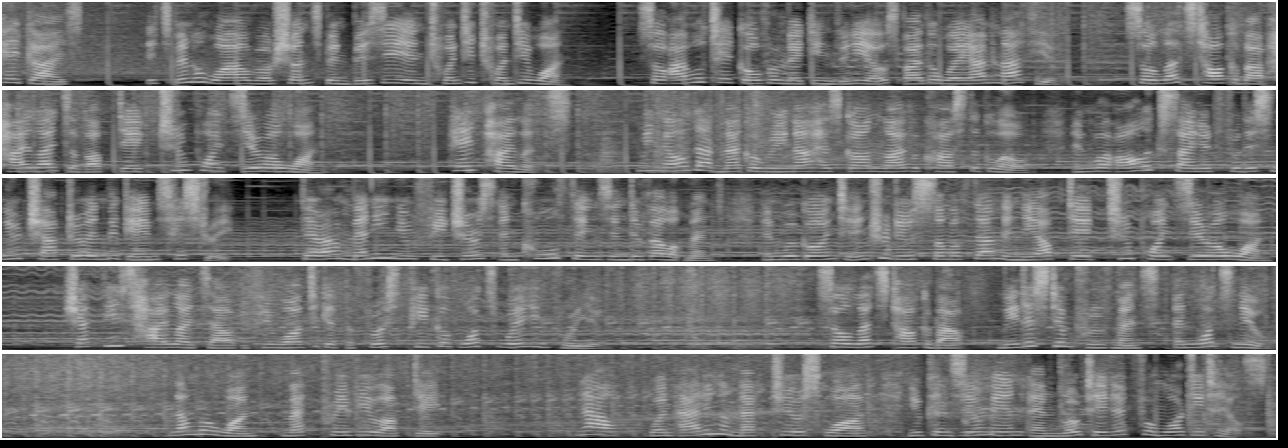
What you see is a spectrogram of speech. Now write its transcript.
Hey guys! It's been a while Roshan's been busy in 2021. So I will take over making videos by the way I'm Matthew. So let's talk about highlights of update 2.01. Hey pilots! We know that Mech Arena has gone live across the globe, and we're all excited for this new chapter in the game's history. There are many new features and cool things in development, and we're going to introduce some of them in the update 2.01. Check these highlights out if you want to get the first peek of what's waiting for you. So let's talk about latest improvements and what's new. Number 1, Mech Preview Update. Now, when adding a mech to your squad, you can zoom in and rotate it for more details.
